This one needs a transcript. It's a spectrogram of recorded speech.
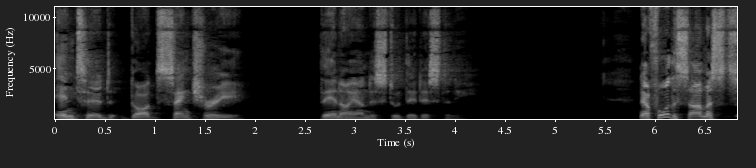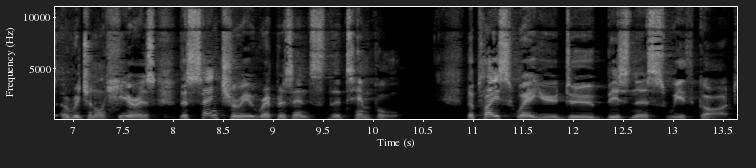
entered God's sanctuary. Then I understood their destiny. Now, for the psalmist's original hearers, the sanctuary represents the temple, the place where you do business with God.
